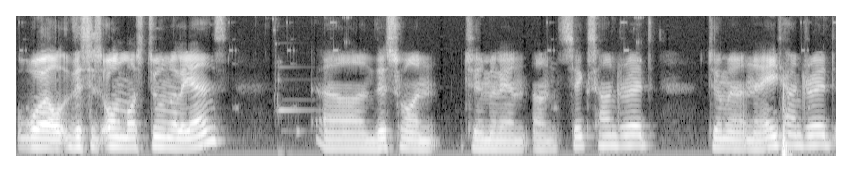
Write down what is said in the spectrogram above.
well, this is almost two millions, and this one two million and six hundred, two million and eight hundred,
